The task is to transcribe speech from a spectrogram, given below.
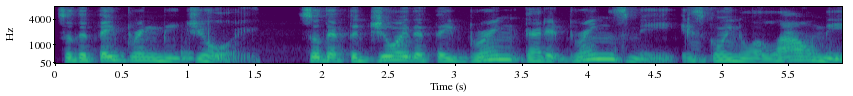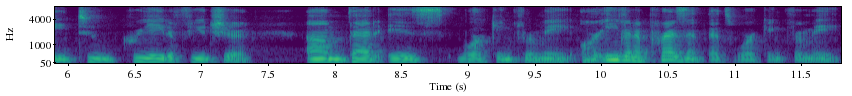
so that they bring me joy so that the joy that they bring that it brings me is going to allow me to create a future um, that is working for me or even a present that's working for me.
